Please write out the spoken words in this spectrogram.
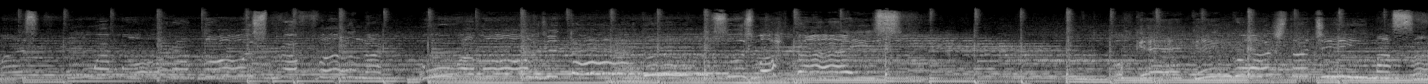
Mas um amor a dois profana o amor de todos os mortais. Porque quem gosta de maçã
